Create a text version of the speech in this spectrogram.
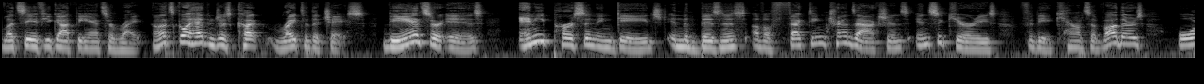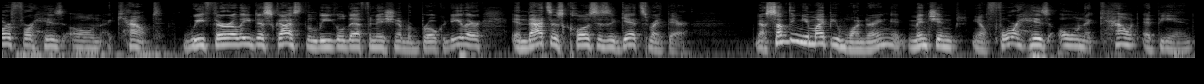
let's see if you got the answer right. Now let's go ahead and just cut right to the chase. The answer is any person engaged in the business of affecting transactions in securities for the accounts of others or for his own account. We thoroughly discussed the legal definition of a broker dealer, and that's as close as it gets right there. Now, something you might be wondering, it mentioned, you know, for his own account at the end.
